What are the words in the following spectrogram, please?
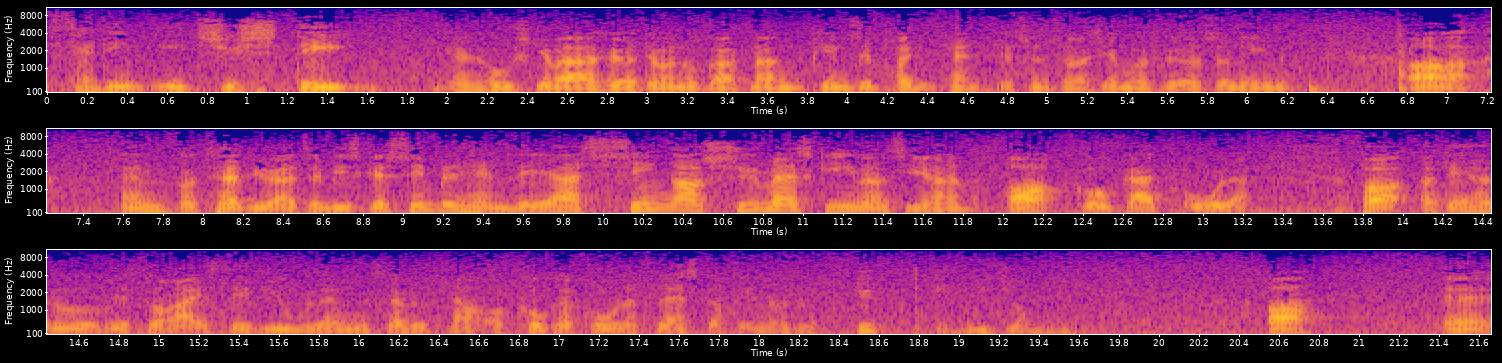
sat ind i et system. Jeg kan huske, jeg var og høre, det var nu godt nok en pinseprædikant. Jeg synes også, jeg måtte høre sådan en. Og han fortalte jo altså, at vi skal simpelthen lære singer, symaskiner, siger han, og Coca-Cola. For, og det har du, hvis du rejser lidt i julandet, så er du klar over, Coca-Cola-flasker finder du dybt inde i junglen. Og øh,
